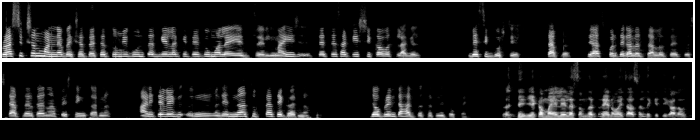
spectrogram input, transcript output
प्रशिक्षण म्हणण्यापेक्षा त्याच्यात तुम्ही गुंतत गेलं की ते तुम्हाला येत जाईल नाही त्याच्यासाठी शिकावंच लागेल. बेसिक गोष्टी आहेत. स्टॅपलर ते आज प्रत्येकाला चालवता येतं. स्टॅपलर करणं पेस्टिंग करणं आणि ते वेग म्हणजे न चुकता ते करणं. जोपर्यंत हात बसत नाही तोपर्यंत. एका महिलेला समजा ट्रेन व्हायचा असेल तर किती कालावधी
